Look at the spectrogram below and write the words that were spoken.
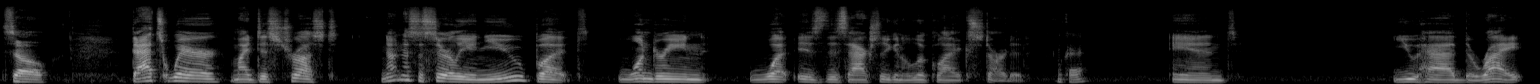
So that's where my distrust, not necessarily in you, but wondering what is this actually going to look like started. okay, And you had the right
